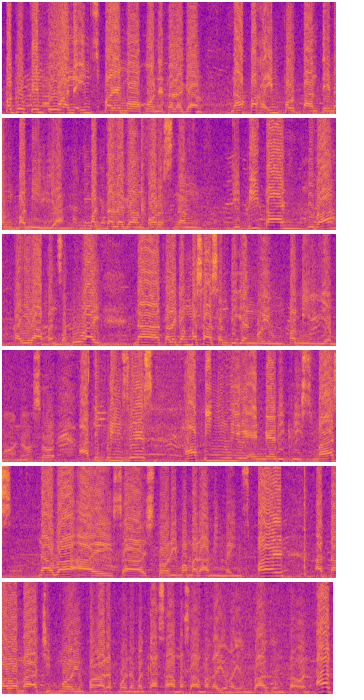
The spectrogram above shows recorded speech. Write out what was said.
pagkukwentuhan na inspire mo ako na talagang napaka-importante ng pamilya. Pag talagang oras ng gipitan, di ba? Kahirapan sa buhay na talagang masasandigan mo yung pamilya mo, no? So, Ate Princess, Happy New Year and Merry Christmas. Nawa ay sa story mo maraming ma-inspire at nawa ma-achieve mo yung pangarap mo na magkasama-sama kayo ngayong bagong taon. At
